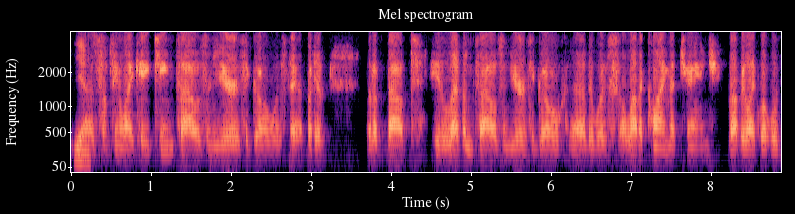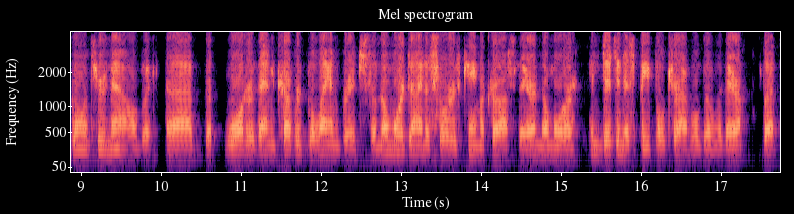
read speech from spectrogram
Yes. something like eighteen thousand years ago was there, but it, but about eleven thousand years ago uh, there was a lot of climate change, probably like what we're going through now. But uh, the water then covered the land bridge, so no more dinosaurs came across there, no more indigenous people traveled over there. But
